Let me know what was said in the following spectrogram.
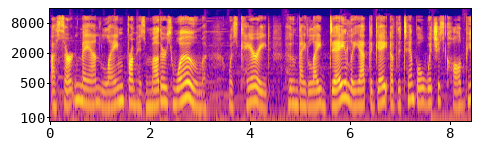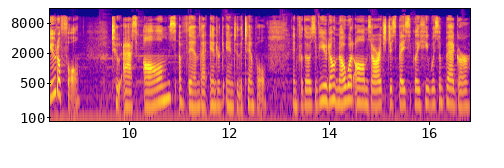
a certain man, lame from his mother's womb, was carried, whom they laid daily at the gate of the temple, which is called Beautiful, to ask alms of them that entered into the temple. And for those of you who don't know what alms are, it's just basically he was a beggar.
